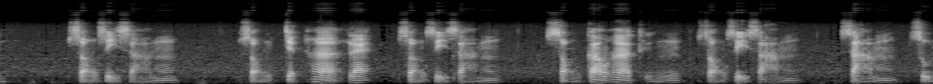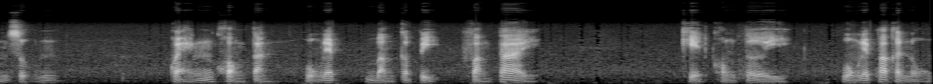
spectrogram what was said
4751 243 275 และ 243 295 ถึง 243 300 แขวงคลองตัน วงเล็บบางกะปิ ฝั่งใต้ เขตคลองเตย วงเล็บพระขนง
